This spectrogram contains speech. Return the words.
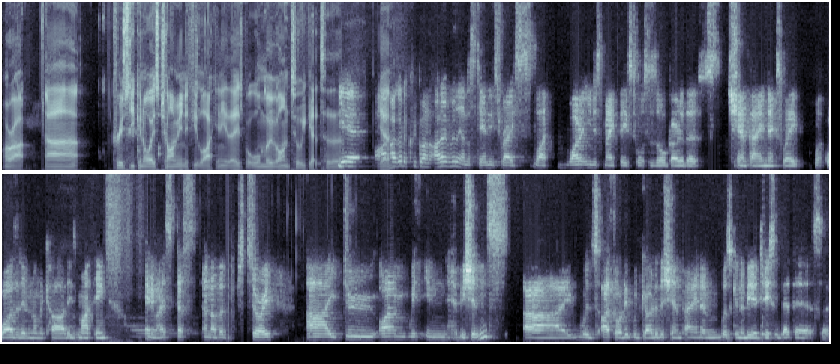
All right. Uh, Chris, you can always chime in if you like any of these, but we'll move on till we get to the. Yeah, Yeah. I, I got a quick one. I don't really understand this race. Like, why don't you just make these horses all go to the Champagne next week? Like, why is it even on the card? Is my thing. Anyways, that's another story. I do. I'm with inhibitions. I was. I thought it would go to the Champagne and was going to be a decent bet there. So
